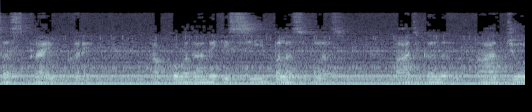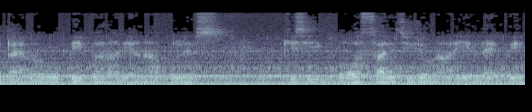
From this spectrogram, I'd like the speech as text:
सब्सक्राइब करें। आपको बता दें कि सी प्लस प्लस आजकल आज जो टाइम है वो पेपर हरियाणा पुलिस, किसी बहुत सारी चीज़ों में आ रही है लैंग्वेज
